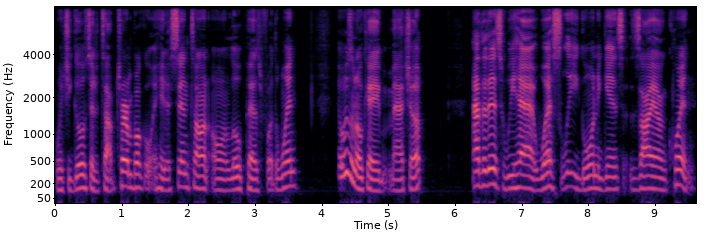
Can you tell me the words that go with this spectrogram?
when she goes to the top turnbuckle and hit a senton on Lopez for the win. It was an okay matchup. After this, we had Wes Lee going against Zion Quinn.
